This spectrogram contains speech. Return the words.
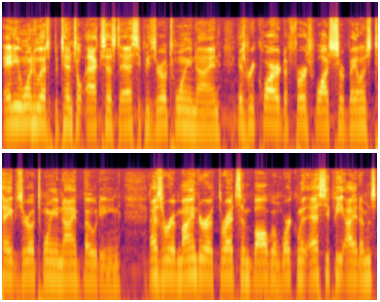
anyone who has potential access to SCP-029 is required to first watch Surveillance Tape 029 Bodine, as a reminder of threats involved when working with SCP items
